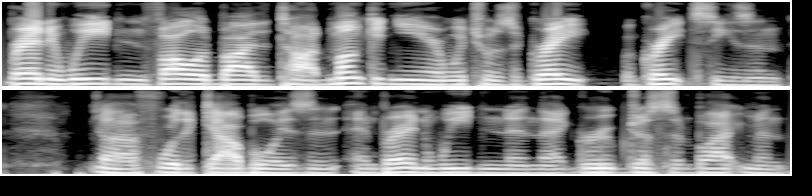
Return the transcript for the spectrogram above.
Brandon Weeden, followed by the Todd Monken year, which was a great, a great season uh, for the Cowboys and, and Brandon Weeden and that group, Justin Blackmon.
